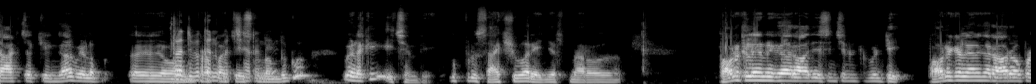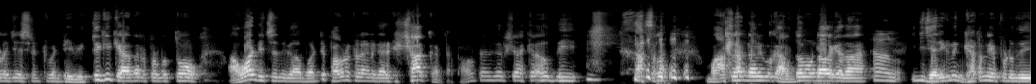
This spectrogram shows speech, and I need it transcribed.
చాకచక్యంగా వీళ్ళ. చేసుకున్నందుకు వీళ్ళకి ఇచ్చింది. ఇప్పుడు సాక్షి వారు ఏం చేస్తున్నారు? పవన్ కళ్యాణ్ గారు ఆదేశించినటువంటి పవన్ కళ్యాణ్ గారు ఆరోపణలు చేసినటువంటి వ్యక్తికి కేంద్ర ప్రభుత్వం అవార్డు ఇచ్చింది కాబట్టి పవన్ కళ్యాణ్ గారికి షాక్ అంట. పవన్ కళ్యాణ్ గారికి షాక్ ఎలా అవుద్ది అసలు మాట్లాడడానికి ఒక అర్థం ఉండాలి కదా. ఇది జరిగిన ఘటన ఎప్పుడుది?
